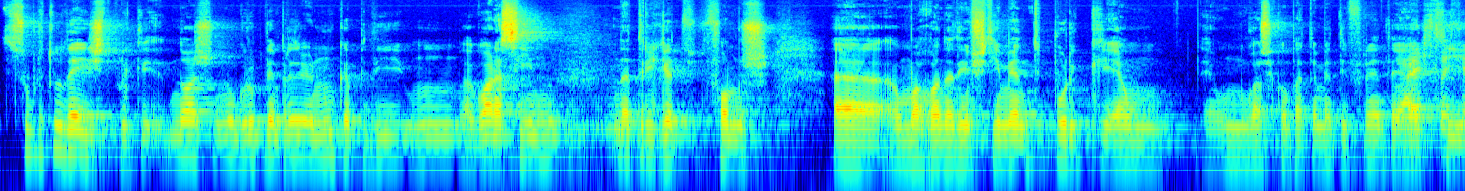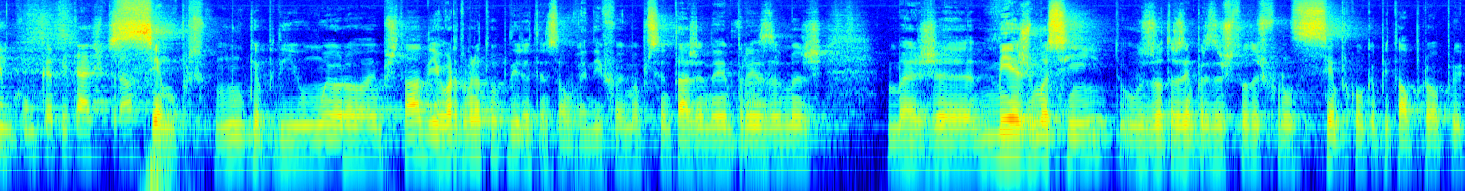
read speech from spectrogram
sobretudo é isto, porque nós no grupo de empresas eu nunca pedi um, agora sim na Triga fomos uh, a uma ronda de investimento porque é um, é um negócio completamente diferente. É resto foi sempre com capitais próprios? Sempre. Nunca pedi um euro emprestado e agora também não estou a pedir atenção. Vendi foi uma porcentagem da empresa, mas mas uh, mesmo assim, as outras empresas todas foram sempre com capital próprio,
